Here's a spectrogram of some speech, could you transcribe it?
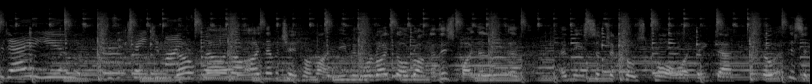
today, are you change your mind? No, no, no, I never change my mind, even we're right or wrong. And this fight, I, think it's such a close call, I think that, no, listen,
